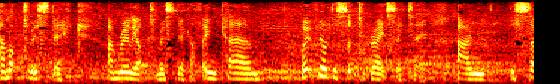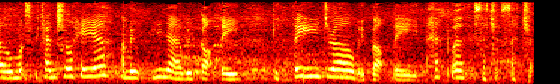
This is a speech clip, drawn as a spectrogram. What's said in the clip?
I'm optimistic. I'm really optimistic. I think um, Wakefield is such a great city and there's so much potential here. I mean, you know, we've got the cathedral, we've got the Hepworth, etc., etc.,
